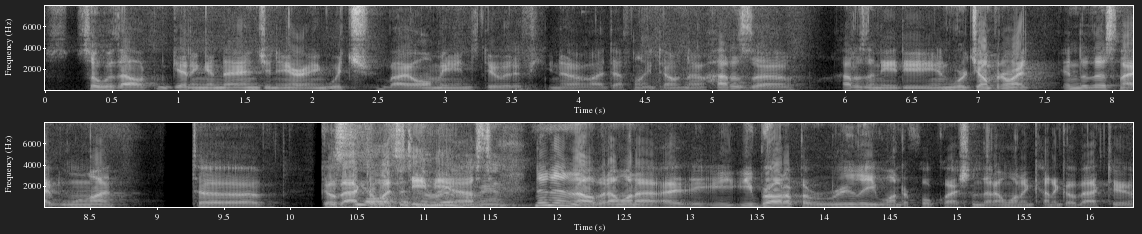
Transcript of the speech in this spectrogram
So without getting into engineering, which by all means do it if you know, I definitely don't know. How does a how does an ED? And we're jumping right into this, and I want to go It's back to what elephant Stevie room, asked. man. No, no, no. But I want to. You brought up a really wonderful question that I want to kind of go back to.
